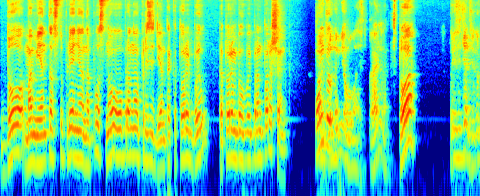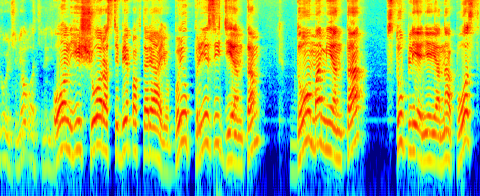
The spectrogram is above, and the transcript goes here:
до момента вступления на пост новообранного президента, который был, которым был выбран Порошенко. Он есть был... он имел власть, правильно? Что? Президент Янукович имел власть или нет? Он, еще раз тебе повторяю, был президентом до момента вступления на пост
